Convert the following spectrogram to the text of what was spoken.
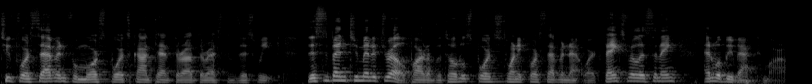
247 for more sports content throughout the rest of this week. This has been Two Minute Drill, part of the Total Sports 24 7 network. Thanks for listening, and we'll be back tomorrow.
